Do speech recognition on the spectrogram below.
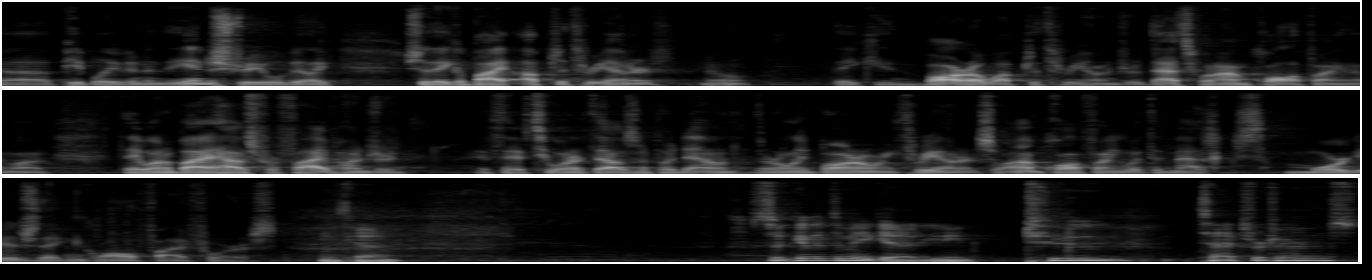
uh, people, even in the industry, will be like, so they can buy up to 300? No, they can borrow up to 300. That's what I'm qualifying them on. They want to buy a house for 500. If they have 200,000 to put down, they're only borrowing 300. So I'm qualifying with the max mortgage they can qualify for us. Okay. So give it to me again. You need two tax returns.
